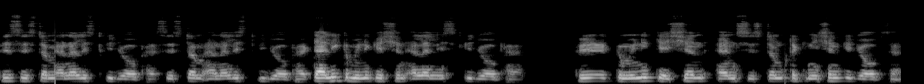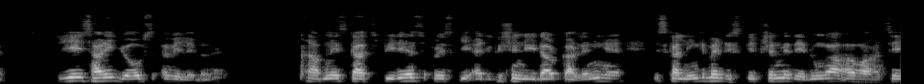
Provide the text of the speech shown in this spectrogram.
फिर सिस्टम एनालिस्ट की जॉब है सिस्टम एनालिस्ट की जॉब है टेली कम्युनिकेशन एनालिस्ट की जॉब है, फिर कम्युनिकेशन एंड सिस्टम टेक्नीशियन की जॉब्स हैं। ये सारी जॉब्स अवेलेबल हैं। आपने इसका एक्सपीरियंस और इसकी एजुकेशन रीड आउट कर लेनी है। इसका लिंक मैं डिस्क्रिप्शन में दे दूँगा और वहाँ से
